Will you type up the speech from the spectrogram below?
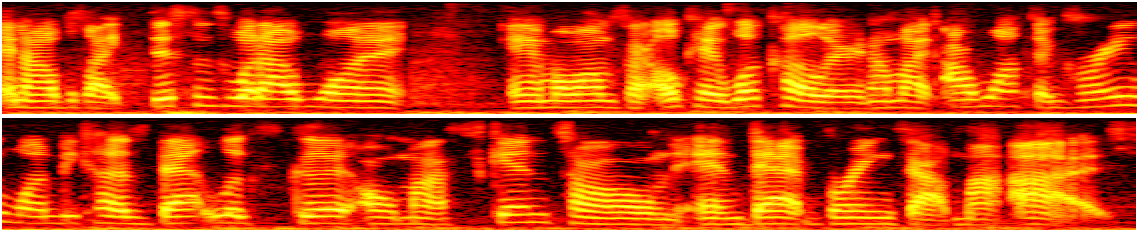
And I was like, "This is what I want." And my mom's like, "Okay, what color?" And I'm like, "I want the green one because that looks good on my skin tone, and that brings out my eyes."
